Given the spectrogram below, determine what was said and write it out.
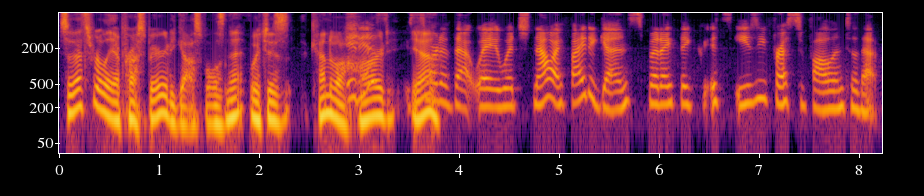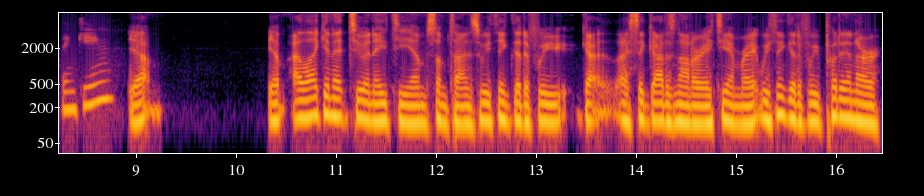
So that's really a prosperity gospel, isn't it? Which is kind of a It hard, yeah. sort of that way, which now I fight against, but I think it's easy for us to fall into that thinking. Yep. Yep. I liken it to an ATM sometimes. We think that if we got, I say God is not our ATM, right? We think that if we put in our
